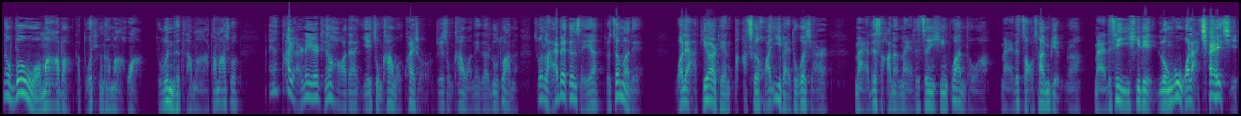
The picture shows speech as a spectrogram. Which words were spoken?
那问我妈吧，他多听他妈话，就问他他妈，他妈说：哎呀，大远那人挺好的，也总看我快手，也总看我那个路段子，说来呗，跟谁呀？就这么的。”我俩第二天打车花一百多块钱买的啥呢？买的真心罐头啊，买的早餐饼啊，买的这一系列，拢共我俩 加一起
